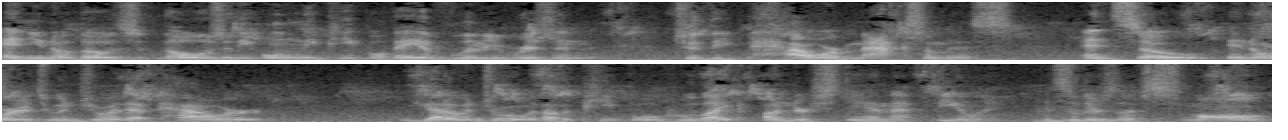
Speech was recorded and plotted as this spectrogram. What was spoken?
and you know those those are the only people they have literally risen to the power maximus, and so in order to enjoy that power, you got to enjoy it with other people who like understand that feeling. And so Mhm. there's a small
